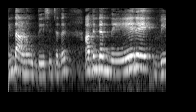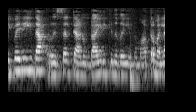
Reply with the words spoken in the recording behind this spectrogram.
എന്താണോ ഉദ്ദേശിച്ചത്? അതിന്റെ നേരെ വിപരീത റിസൾട്ടാണ് ഉണ്ടായിരിക്കുന്നത് എന്ന് മാത്രമല്ല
